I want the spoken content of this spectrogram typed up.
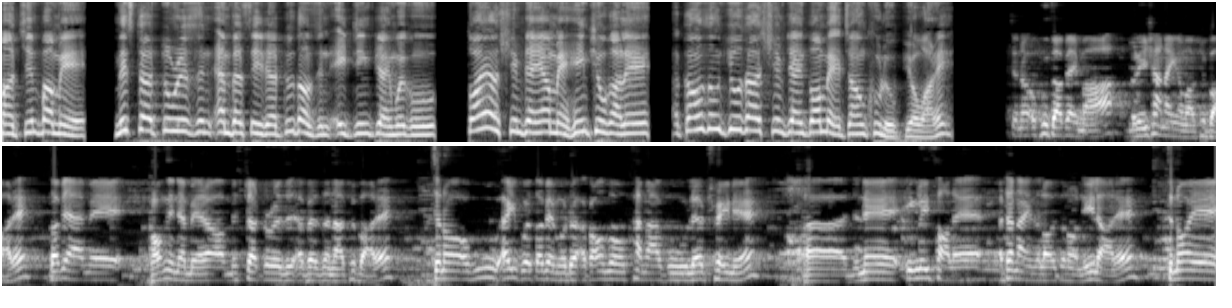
မှာကျင်းပမဲ့ Mr. Tourism Ambassador 2018ပြိုင်ပွဲကိုတွားရောက်ရှင်ပြိုင်ရမယ့်ဟိန်းဖြိုးကလည်း အကောင်းဆုံးကြိုးစားရှင်ပြိုင်သွားမယ့်အကြောင်းခုလိုပြောပါရယ် ကျွန်တော်အခုသွားပြိုင်မှာမလေးရှားနိုင်ငံမှာဖြစ်ပါတယ်။သွားပြိုင်ရမယ့်ခေါင်းစဉ်နာမည်တော့ Mr. Tourism Ambassador ဖြစ်ပါတယ်။ကျွန်တော်အခုအဲ့ဒီပွဲသွားပြိုင်ဖို့အတွက်အကောင်းဆုံးခန္ဓာကိုယ်လည်း train တယ်။အာနည်းနည်းအင်္ဂလိပ်စာလည်းအထက်နိုင်သလောက်ကျွန်တော်လေ့လာတယ်။ကျွန်တော်ရဲ့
